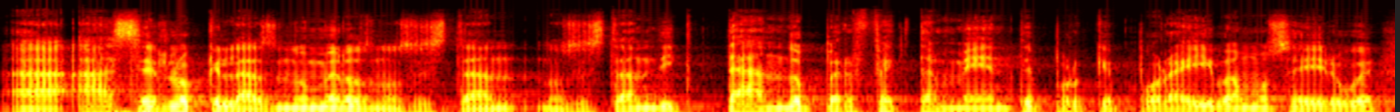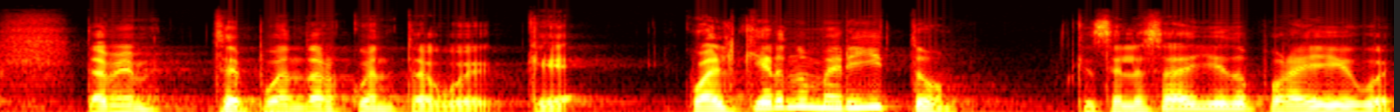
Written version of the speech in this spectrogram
hacer lo que los números nos están, nos están dictando perfectamente, porque por ahí vamos a ir, güey. También se pueden dar cuenta, güey, que cualquier numerito que se les haya ido por ahí, güey,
